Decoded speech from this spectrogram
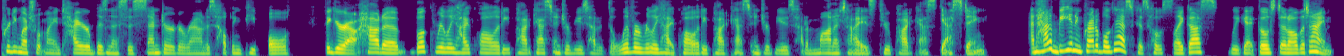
pretty much what my entire business is centered around is helping people figure out how to book really high quality podcast interviews, how to deliver really high quality podcast interviews, how to monetize through podcast guesting, and how to be an incredible guest because hosts like us, we get ghosted all the time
